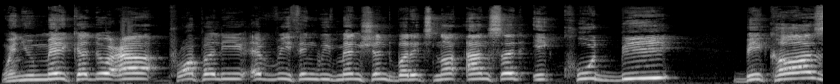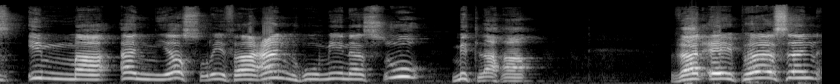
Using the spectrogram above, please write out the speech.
when you make a dua properly, everything we've mentioned, but it's not answered, it could be because إما أن يصرف عنه من السوء مثلها that a person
